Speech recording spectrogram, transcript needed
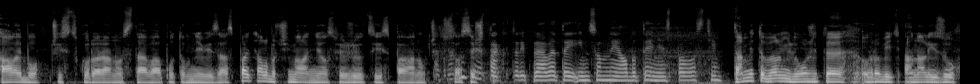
alebo či skoro ráno vstáva a potom nevie zaspať, alebo či má len neosviežujúci spánok. Či a čo sú tie št... faktory práve tej insomnie alebo tej nespavosti? Tam je to veľmi dôležité urobiť analýzu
